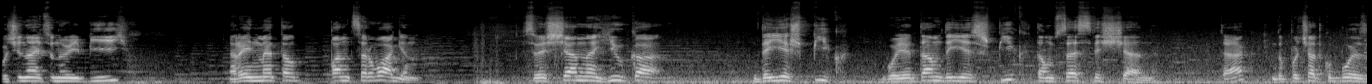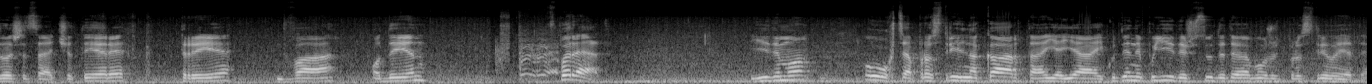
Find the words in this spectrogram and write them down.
Починається новий бій. Rheinmetall Panzerwagen. Священна гілка, де є шпік. Бо там, де є шпік, там все священне. Так? До початку бою залишиться 4, 3, 2, 1. Вперед! Їдемо. Ух, ця прострільна карта. Ай-яй-яй. Куди не поїдеш, всюди тебе можуть прострілити.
